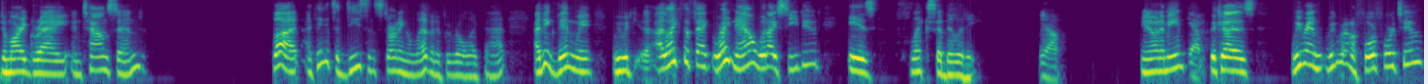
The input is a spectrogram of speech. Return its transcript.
Demarai Gray and Townsend, but I think it's a decent starting 11 if we roll like that. I think then we we would. I like the fact right now what I see, dude, is flexibility. yeah, You know what I mean? Yeah. Because we ran we ran a four four two,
